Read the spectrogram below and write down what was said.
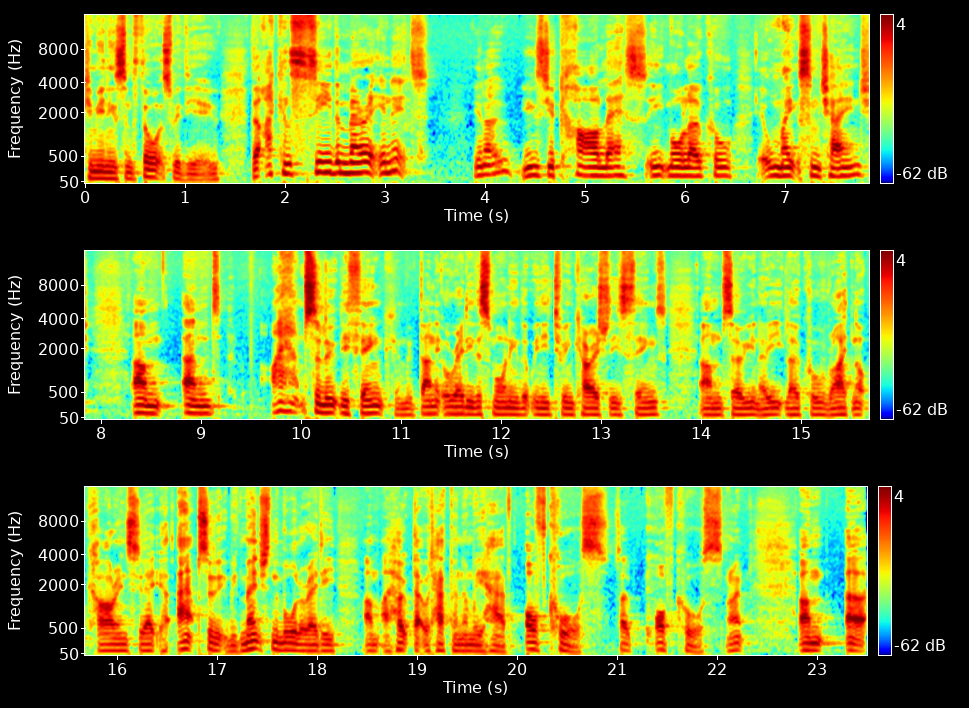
communing some thoughts with you, that I can see the merit in it. You know, use your car less, eat more local, it will make some change. Um, and I absolutely think, and we've done it already this morning, that we need to encourage these things. Um, so, you know, eat local, ride not car, insulate. Absolutely. We've mentioned them all already. Um, I hope that would happen, and we have, of course. So, of course, right? Um, uh,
